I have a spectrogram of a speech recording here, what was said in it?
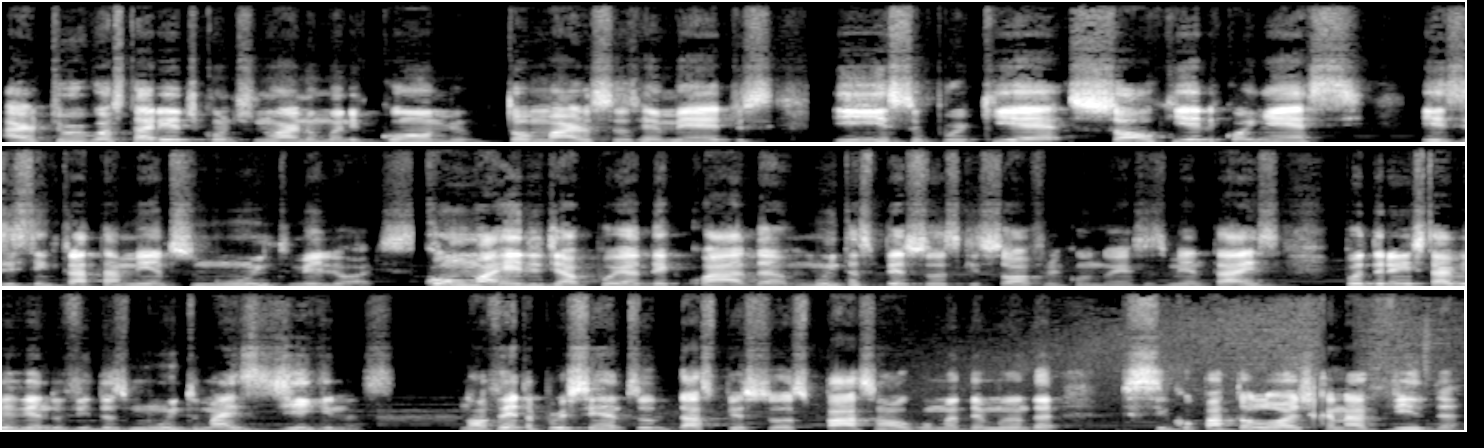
Arthur gostaria de continuar no manicômio, tomar os seus remédios, e isso porque é só o que ele conhece. Existem tratamentos muito melhores. Com uma rede de apoio adequada, muitas pessoas que sofrem com doenças mentais poderiam estar vivendo vidas muito mais dignas. 90% das pessoas passam alguma demanda psicopatológica na vida.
